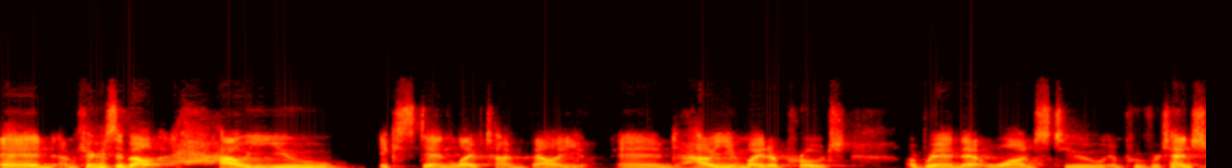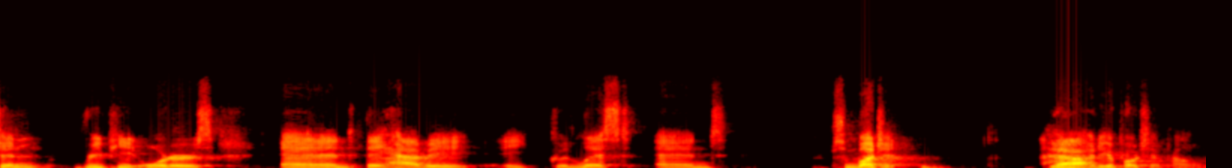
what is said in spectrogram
And I'm curious about how you extend lifetime value and how you might approach a brand that wants to improve retention, repeat orders, and they have a, a good list and some budget. How, yeah. How do you approach that problem?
